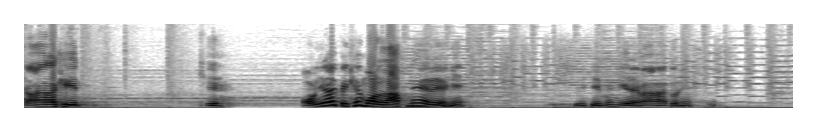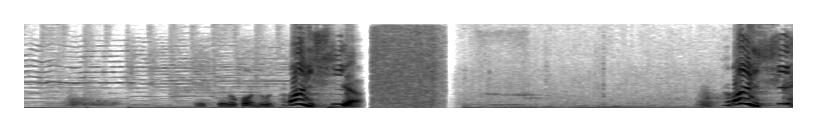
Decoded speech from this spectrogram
กลางอาณาเขตโอเค อ๋อนี่น่าเป็นแค่มอนลับแน่เลยอย่างนี้โอเคไม่มีอะไรมากฮะตัวนี้เดี๋ยวเดี๋ยวทุกคนดูเอ้ยเชี่ยเอ้ยเชี่ย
